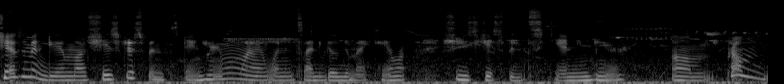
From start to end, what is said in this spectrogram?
She hasn't been doing much. She's just been standing here. Even when I went inside to go get my camera, she's just been standing here. Um, probably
